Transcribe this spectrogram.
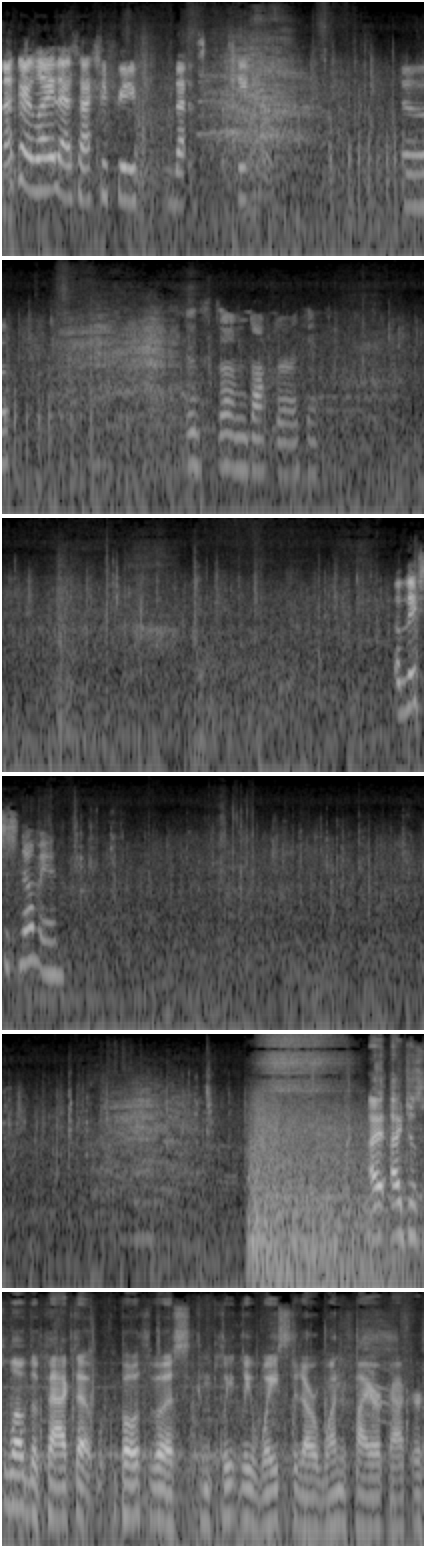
Not gonna lie, that's actually pretty. That's. Uh, It's um doctor, I think. oh, there's a snowman. I, I just love the fact that both of us completely wasted our one firecracker.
